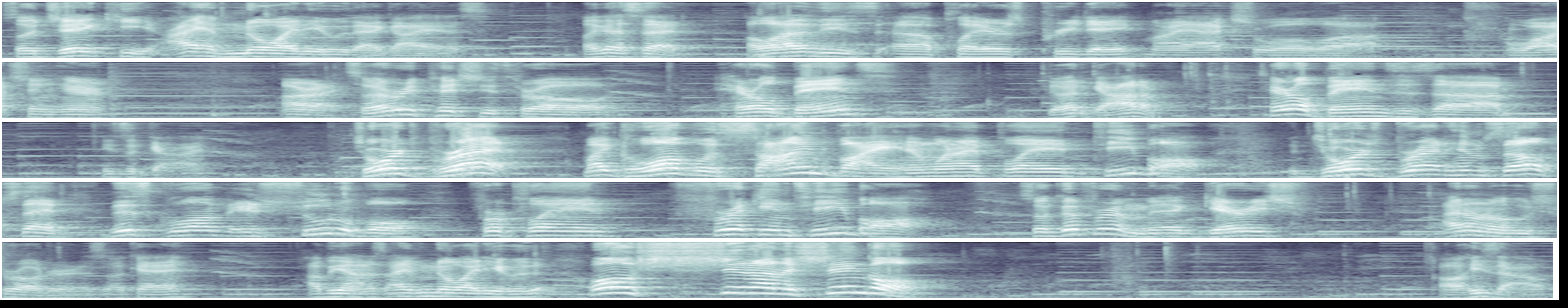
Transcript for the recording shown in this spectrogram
So Jay Key, I have no idea who that guy is. Like I said, a lot of these uh, players predate my actual uh, watching here. Alright, so every pitch you throw, Harold Baines, good, got him. Harold Baines is, uh, he's a guy. George Brett, my glove was signed by him when I played T-ball. George Brett himself said this glove is suitable for playing frickin' T-ball. So good for him. Uh, Gary, Sh I don't know who Schroeder is, okay? I'll be honest, I have no idea who... Oh, shit on a shingle! Oh, he's out.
